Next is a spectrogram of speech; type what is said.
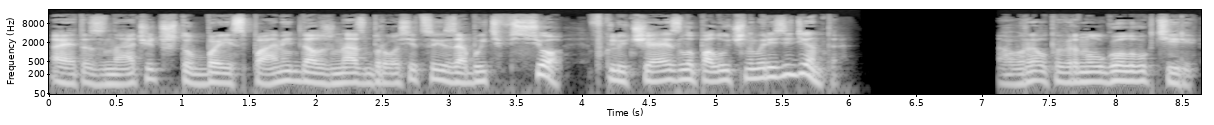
а это значит, что бейс-память должна сброситься и забыть все, включая злополучного резидента. Аурел повернул голову к Тири.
